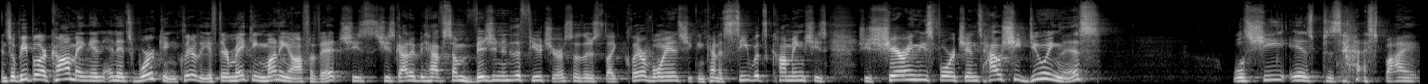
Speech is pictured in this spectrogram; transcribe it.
And so people are coming and, and it's working clearly. If they're making money off of it, she's, she's got to have some vision into the future. So there's like clairvoyance. She can kind of see what's coming. She's, she's sharing these fortunes. How's she doing this? Well, she is possessed by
